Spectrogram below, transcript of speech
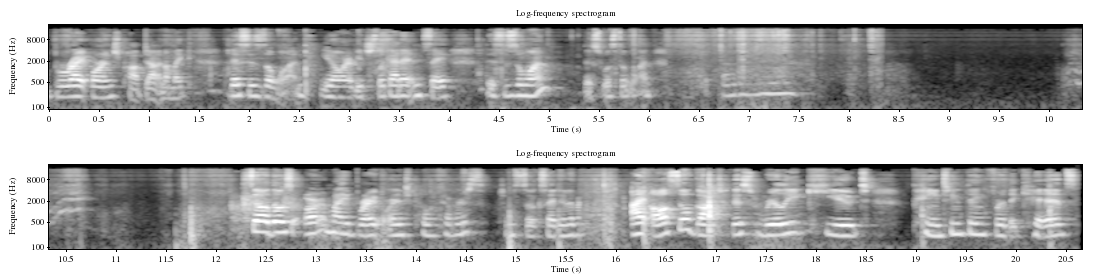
bright orange popped out. And I'm like this is the one. You know whenever you just look at it and say this is the one this was the one So those are my bright orange pillow covers, which I'm so excited about. I also got this really cute painting thing for the kids.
